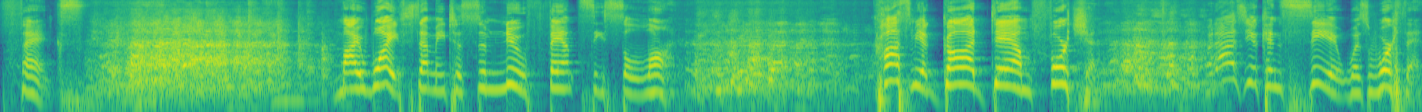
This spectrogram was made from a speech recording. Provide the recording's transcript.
thanks. my wife sent me to some new fancy salon cost me a goddamn fortune. But as you can see, it was worth it.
